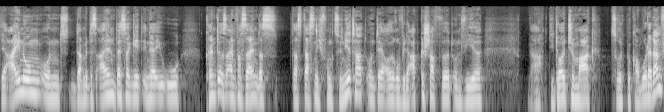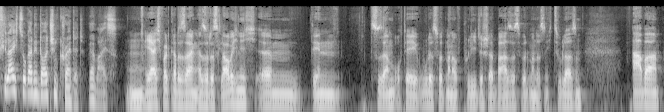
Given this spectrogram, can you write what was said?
der Einung und damit es allen besser geht in der EU, könnte es einfach sein, dass dass das nicht funktioniert hat und der Euro wieder abgeschafft wird und wir ja die deutsche Mark zurückbekommen. Oder dann vielleicht sogar den deutschen Credit, wer weiß. Hm, ja, ich wollte gerade sagen, also das glaube ich nicht. Ähm, den Zusammenbruch der EU, das wird man auf politischer Basis, wird man das nicht zulassen. Aber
